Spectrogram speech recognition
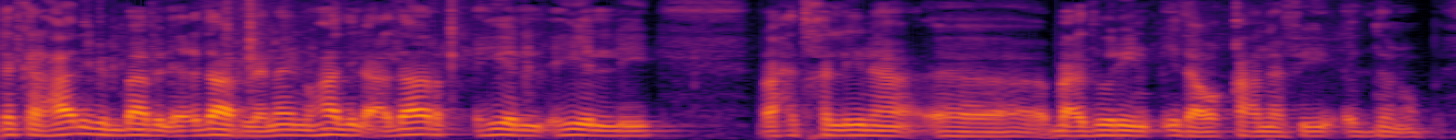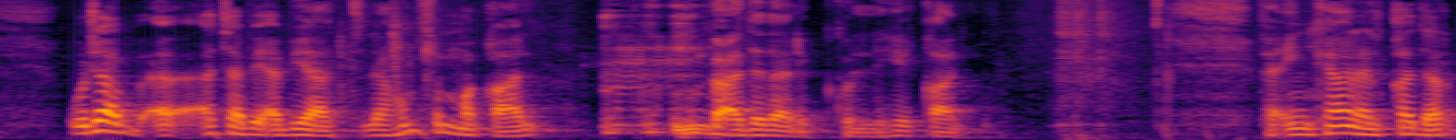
ذكر هذه من باب الإعذار لنا إنه هذه الأعذار هي هي اللي راح تخلينا آه، معذورين إذا وقعنا في الذنوب. وجاب آه، أتى بأبيات لهم ثم قال بعد ذلك كله قال فإن كان القدر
